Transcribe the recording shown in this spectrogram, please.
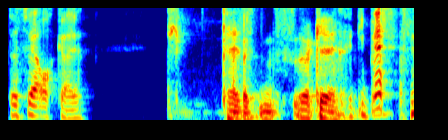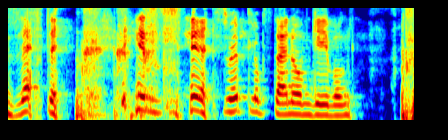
Das wäre auch geil. Bestens, okay. Die besten Säfte in den Stripclubs deiner Umgebung.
